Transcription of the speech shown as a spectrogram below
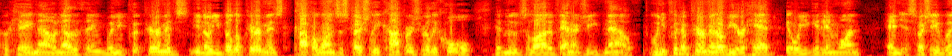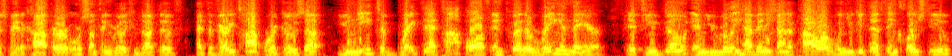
Okay, now another thing. When you put pyramids, you know, you build up pyramids, copper ones especially, copper is really cool. It moves a lot of energy. Now, when you put a pyramid over your head, or you get in one, and especially when it's made of copper or something really conductive, at the very top where it goes up, you need to break that top off and put a ring in there. If you don't, and you really have any kind of power, when you get that thing close to you,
